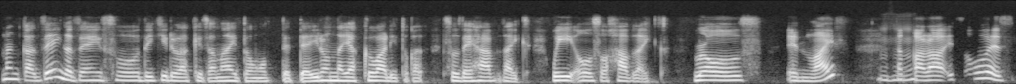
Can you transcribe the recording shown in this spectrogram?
なんか全員が全員そうできるわけじゃないと思ってていろんな役割とか so they have like we also have like roles in life うんだから、it's always,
